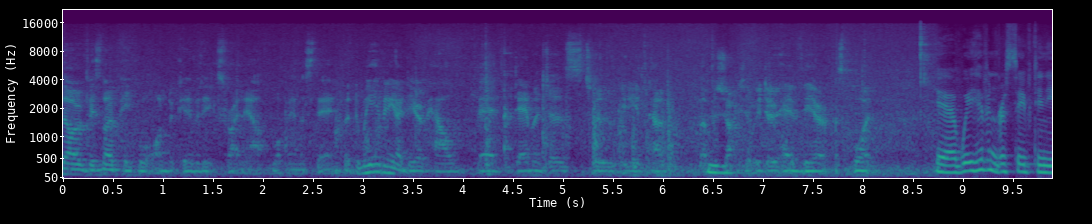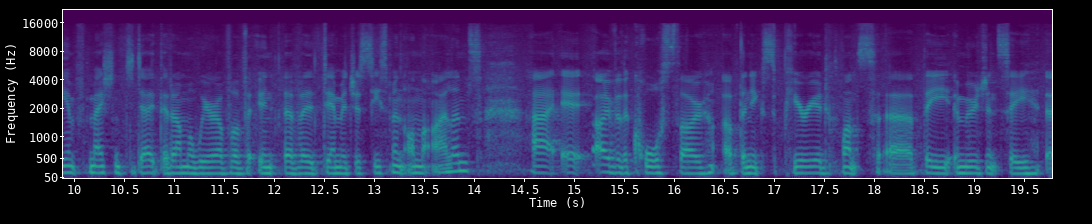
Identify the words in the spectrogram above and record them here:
No, there's no people on the Kermadec right now, from what we understand. But do we have any idea of how bad damage is to any of the infrastructure that we do have there at this point? Yeah, we haven't received any information to date that I'm aware of of, of a damage assessment on the islands. Uh, eh, over the course, though, of the next period, once uh, the emergency uh,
